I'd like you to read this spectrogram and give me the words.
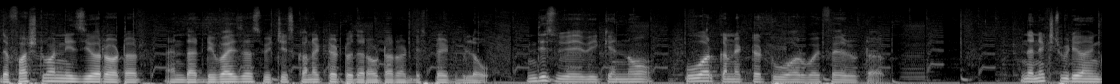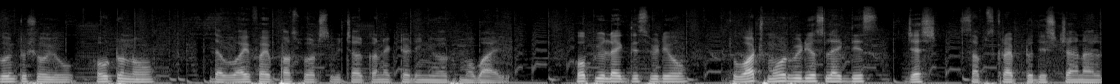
The first one is your router and the devices which is connected to the router are displayed below. In this way we can know who are connected to our Wi-Fi router. In the next video I am going to show you how to know the Wi-Fi passwords which are connected in your mobile. Hope you like this video. To watch more videos like this just subscribe to this channel.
